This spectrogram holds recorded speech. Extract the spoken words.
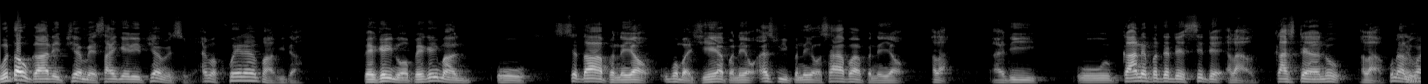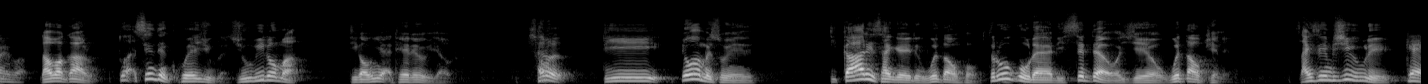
ဝတ်တောက်ကားတွေဖြတ်မယ်ဆိုင်ကယ်တွေဖြတ်မယ်ဆိုရင်အဲ့မှာခွဲတန်းပါပြီးသား ဘယ်ဂိတ်တော့ဘယ်ဂိတ်မှာဟိုစစ်သားကဘယ်နှယောက်ဥပမာရဲကဘယ်နှယောက် SP ဘယ်နှယောက်စားဘဘယ်နှယောက်ဟလာအဲဒီဟိုကားနဲ့ပတ်သက်တဲ့စစ်တဲ့ဟလာကတ်စတန်တို့ဟလာခုနလိုဟုတ်ပါလာဝကတို့သူကအစင်းစင်ခွဲယူတယ်ယူပြီးတော့မှဒီကောင်ကြီးကအထဲထဲကိုရောက်တာအဲ့တော့ဒီပြောရမယ်ဆိုရင်ဒီကားတွေဆိုင်ကယ်တွေဝတ်တော့မဟုတ်သူတို့ကိုယ်တိုင်ကဒီစစ်တပ်ရောရဲရောဝတ်တော့ဖြစ်နေတာလိုင်စင်မရှိဘူးလေကဲ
